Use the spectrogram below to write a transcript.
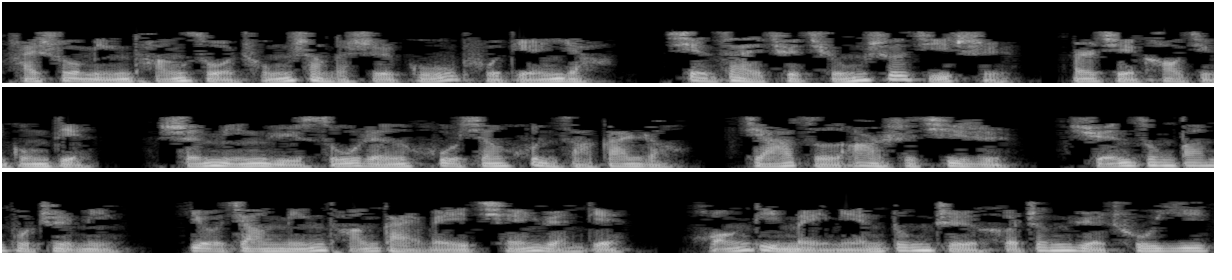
还说明堂所崇尚的是古朴典雅，现在却穷奢极侈，而且靠近宫殿，神明与俗人互相混杂干扰。甲子二十七日，玄宗颁布致命，又将明堂改为乾元殿。皇帝每年冬至和正月初一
